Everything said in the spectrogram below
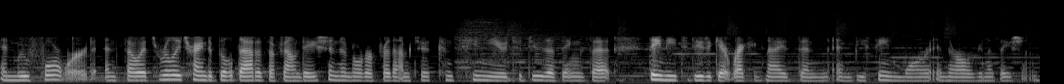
and move forward. And so it's really trying to build that as a foundation in order for them to continue to do the things that they need to do to get recognized and, and be seen more in their organization.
